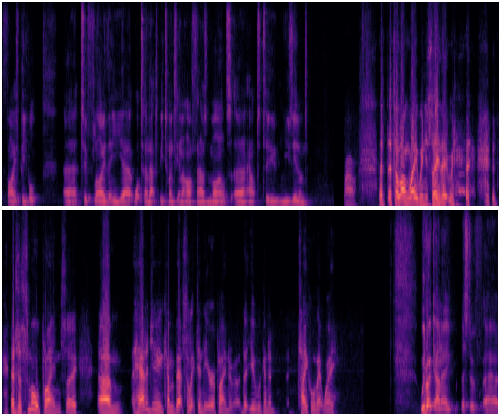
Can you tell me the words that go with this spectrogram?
five people uh, to fly the uh, what turned out to be 20 and a half thousand miles uh, out to New Zealand. Wow, that's a long way when you say that. it's a small plane. So, um, how did you come about selecting the aeroplane that you were going to take all that way? We wrote down a list of uh,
